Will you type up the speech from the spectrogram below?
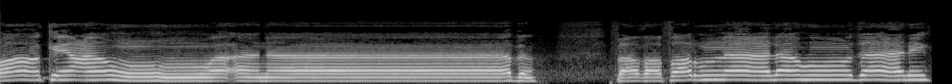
راكعا وأناب. فغفرنا له ذلك.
